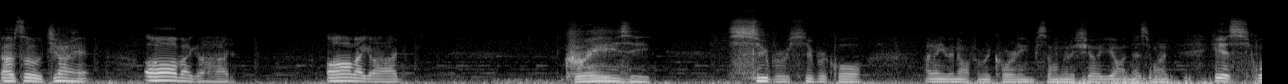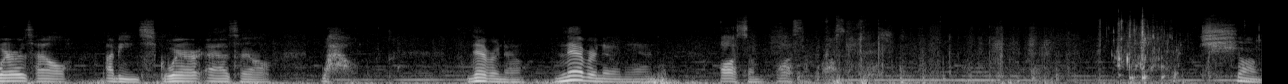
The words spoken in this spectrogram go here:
Absolute giant. Oh my god. Oh my god. Crazy super super cool I don't even know if I'm recording so I'm going to show you on this one. He is square as hell. I mean square as hell. Wow. Never know. Never know man. Awesome awesome awesome fish. Chunk.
